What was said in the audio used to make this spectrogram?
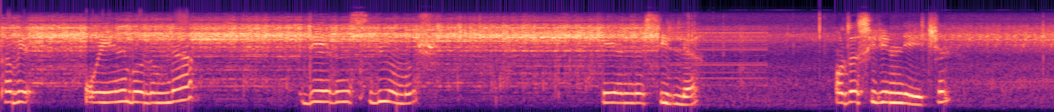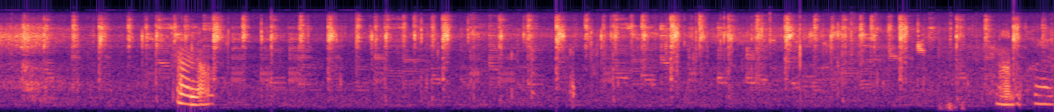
Tabi o yeni bölümde diğerini siliyormuş. Diğerini de sildi. O da silindiği için öyle oldu. Hadi koyalım.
